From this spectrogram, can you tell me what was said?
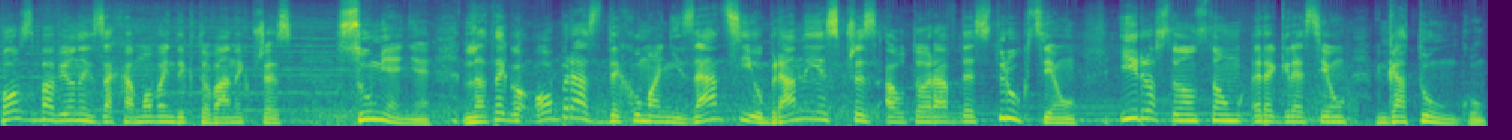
pozbawionych zahamowań dyktowanych przez sumienie. Dlatego obraz dehumanizacji ubrany jest przez autora w destrukcję i rosnącą regresję gatunku.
